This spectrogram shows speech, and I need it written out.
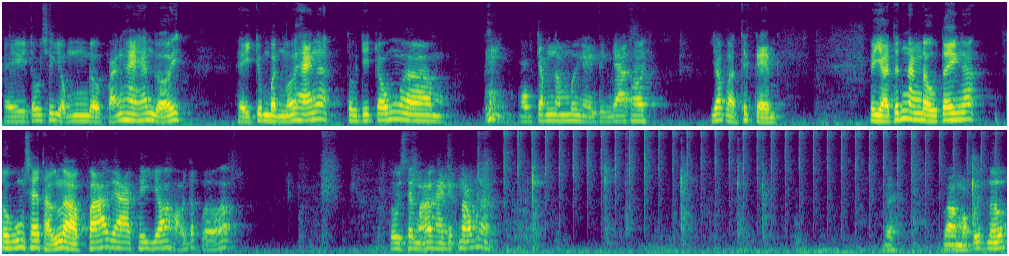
thì tôi sử dụng được khoảng 2 tháng rưỡi. Thì trung bình mỗi tháng á, tôi chỉ trốn ờ, 150 ngàn tiền ga thôi. Rất là tiết kiệm. Bây giờ tính năng đầu tiên á tôi cũng sẽ thử là phá ga khi gió hỏi tắt lửa. Tôi sẽ mở hai bếp nóng nè. Và một bếp nướng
